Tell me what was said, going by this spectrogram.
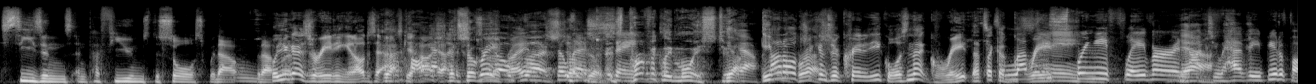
seasons and perfumes the sauce without mm. without. Well, you guys are eating it. I'll just ask you Oh, how. yeah, it's so great, right? It's perfectly moist. Too. Yeah. Not all chickens are created equal. Isn't that great? That's like a, Lovely great. springy flavor and Yeah. not too heavy. Beautiful.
